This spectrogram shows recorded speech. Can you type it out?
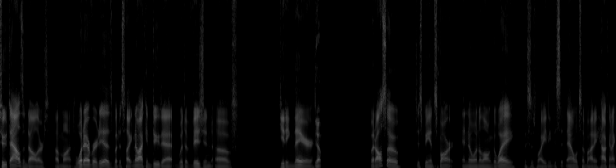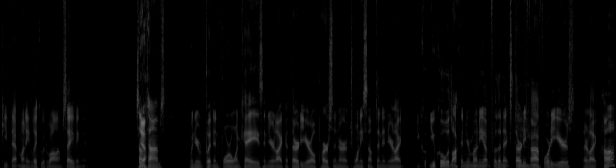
$2,000 a month, whatever it is, but it's like no, I can do that with a vision of getting there. Yep. But also just being smart and knowing along the way, this is why you need to sit down with somebody. How can I keep that money liquid while I'm saving it? Yeah. Sometimes when you're putting in 401ks and you're like a 30 year old person or a 20 something and you're like, you, you cool with locking your money up for the next 35, Mhm. 40 years? They're like, huh?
